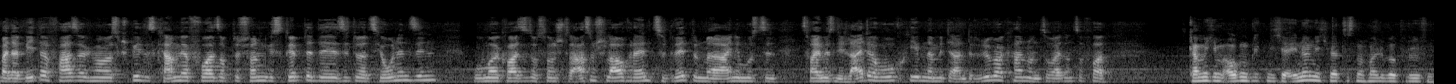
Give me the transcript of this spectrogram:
bei der Beta-Phase habe ich mal was gespielt, es kam mir vor, als ob das schon geskriptete Situationen sind, wo man quasi durch so einen Straßenschlauch rennt, zu dritt und der eine musste, zwei müssen die Leiter hochheben, damit der andere rüber kann und so weiter und so fort. Ich kann mich im Augenblick nicht erinnern, ich werde das nochmal überprüfen.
